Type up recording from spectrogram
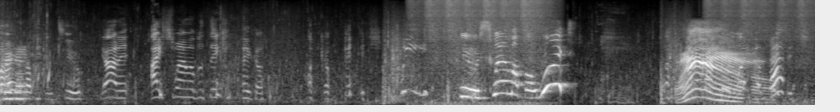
iron up here too. Got it. I swam up a thing like a, like a fish. Whee! You swim up a what?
